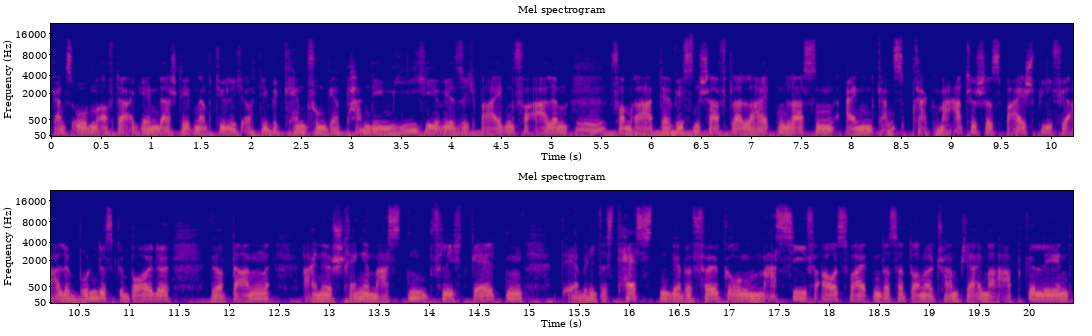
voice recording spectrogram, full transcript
Ganz oben auf der Agenda steht natürlich auch die Bekämpfung der Pandemie. Hier will sich Biden vor allem mhm. vom Rat der Wissenschaftler leiten lassen. Ein ganz pragmatisches Beispiel für alle Bundesgebäude wird dann eine strenge Maskenpflicht gelten Er will das Testen der Bevölkerung massiv ausweiten. Das hat Donald Trump ja immer abgelehnt.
